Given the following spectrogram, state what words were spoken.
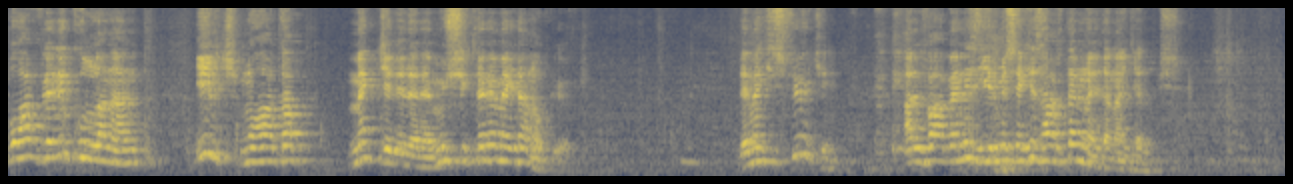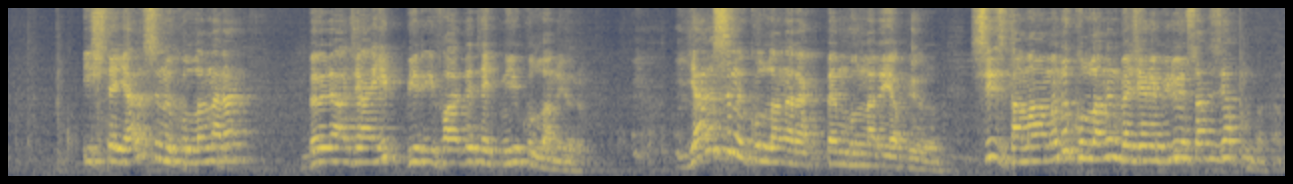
bu harfleri kullanan ilk muhatap Mekkelilere, müşriklere meydan okuyor. Demek istiyor ki alfabeniz 28 harften meydana gelmiş. İşte yarısını kullanarak böyle acayip bir ifade tekniği kullanıyorum. Yarısını kullanarak ben bunları yapıyorum. Siz tamamını kullanın becerebiliyorsanız yapın bakalım.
